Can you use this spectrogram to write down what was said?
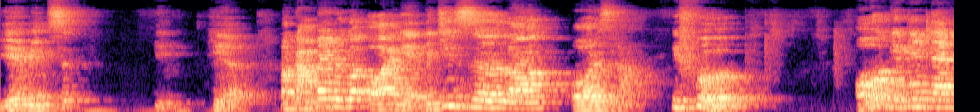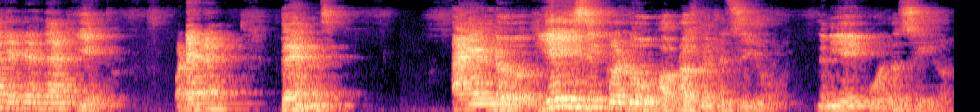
A means E here. Now compared to the R and A, which is uh, long or is long. If uh, or greater than greater than A, what happened? Then and uh, A is equal to approximately 0. Then A equal to 0.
